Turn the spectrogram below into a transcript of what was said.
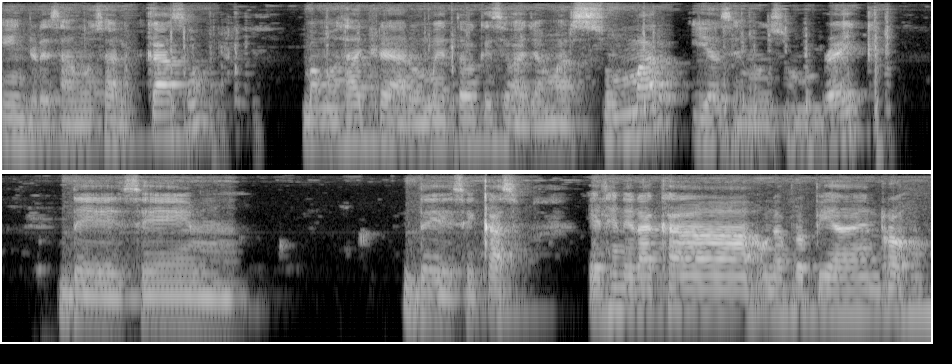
ingresamos al caso vamos a crear un método que se va a llamar sumar y hacemos un break de ese, de ese caso. Él genera acá una propiedad en rojo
